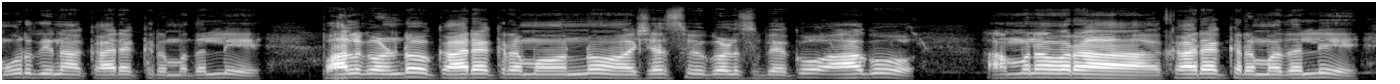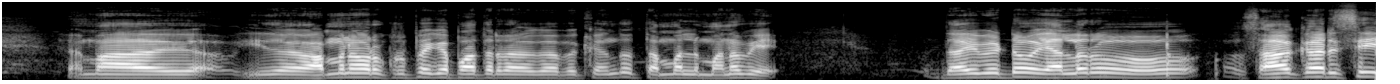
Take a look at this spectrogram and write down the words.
ಮೂರು ದಿನ ಕಾರ್ಯಕ್ರಮದಲ್ಲಿ ಪಾಲ್ಗೊಂಡು ಕಾರ್ಯಕ್ರಮವನ್ನು ಯಶಸ್ವಿಗೊಳಿಸಬೇಕು. ಹಾಗೂ ಅಮ್ಮನವರ ಕಾರ್ಯಕ್ರಮದಲ್ಲಿ ಮ, ಇದು ಅಮ್ಮನವರ ಕೃಪೆಗೆ ಪಾತ್ರರಾಗಬೇಕೆಂದು ತಮ್ಮಲ್ಲಿ ಮನವಿ. ದಯವಿಟ್ಟು ಎಲ್ಲರೂ ಸಹಕರಿಸಿ,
